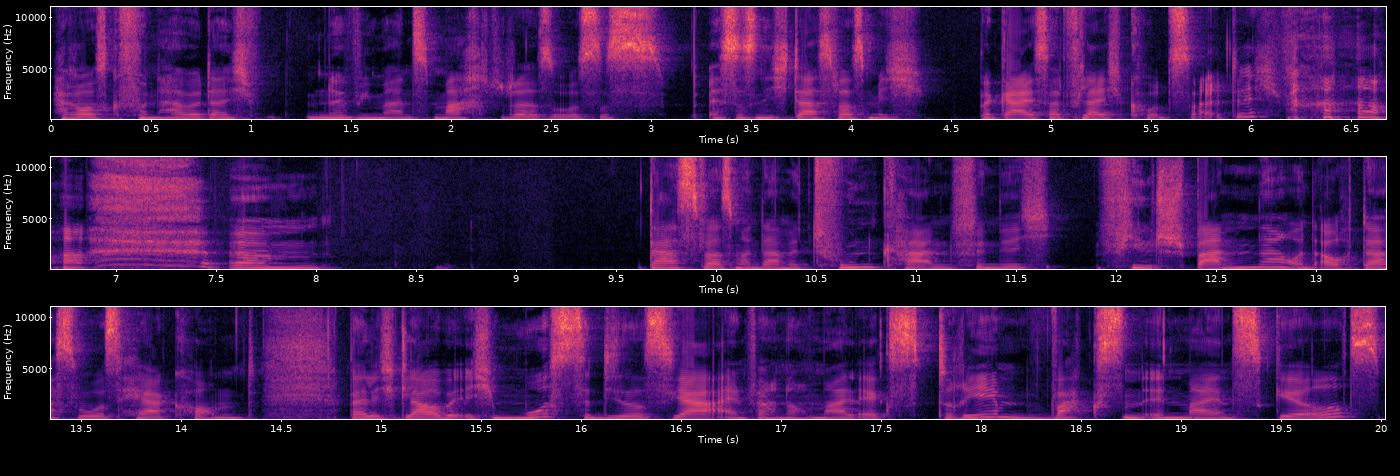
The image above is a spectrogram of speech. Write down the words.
herausgefunden habe, da ich, ne, wie man es macht oder so. Es ist, es ist nicht das, was mich begeistert, vielleicht kurzzeitig. ähm, das, was man damit tun kann, finde ich viel spannender und auch das, wo es herkommt. Weil ich glaube, ich musste dieses Jahr einfach nochmal extrem wachsen in meinen Skills,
